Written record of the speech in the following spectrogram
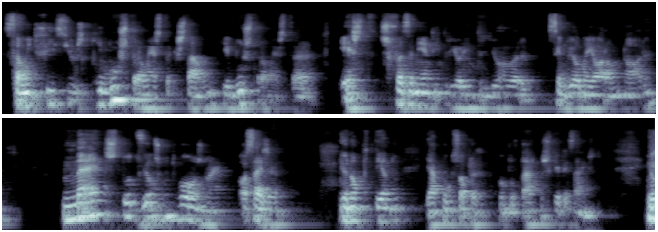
são edifícios que ilustram esta questão, que ilustram esta, este desfazamento interior-interior, sendo ele maior ou menor, mas todos eles muito bons, não é? Ou seja, eu não pretendo e há pouco, só para completar, mas fiquei a pensar nisto. Eu,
